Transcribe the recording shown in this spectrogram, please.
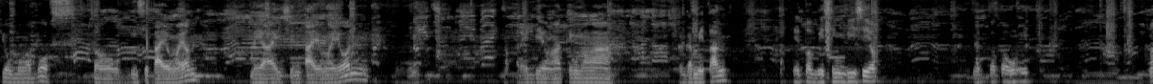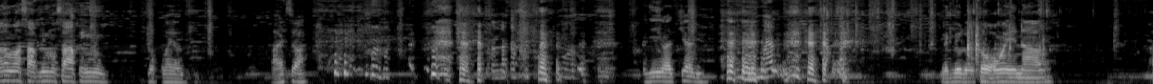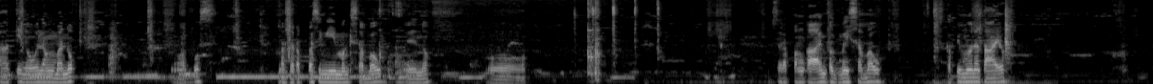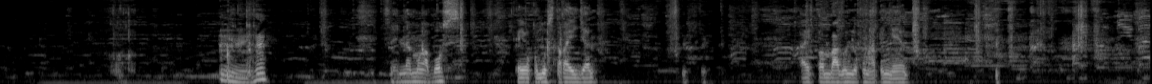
yung mga boss. So, busy tayo ngayon. May ayusin tayo ngayon. Nakaready yung ating mga kagamitan. Ito, busy busy oh. Nagtotoong it. Ano masabi mo sa aking look ngayon? Ayos ah. Puwet mo. Nag-iingat yan. Nagluluto ako ngayon na uh, tinulang manok. Mga boss. Masarap kasi ng magsabaw. Ayun no. O, masarap ang kain pag may sabaw. Kape muna tayo. Mhm. Sa ilang mga boss. Kayo, kamusta kayo dyan? Ayos pang bagong look natin ngayon.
